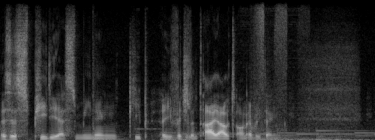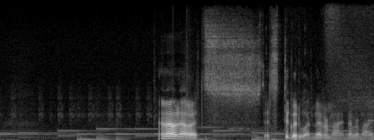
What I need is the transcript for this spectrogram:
This is PDS, meaning a vigilant eye out on everything. No, no, it's it's the good one. Never mind, never mind.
